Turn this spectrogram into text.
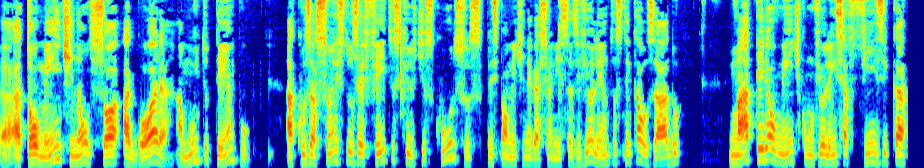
ah, atualmente, não só agora, há muito tempo, acusações dos efeitos que os discursos, principalmente negacionistas e violentos, têm causado materialmente, como violência física,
